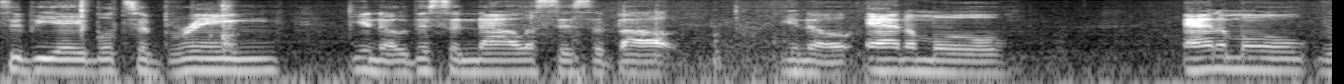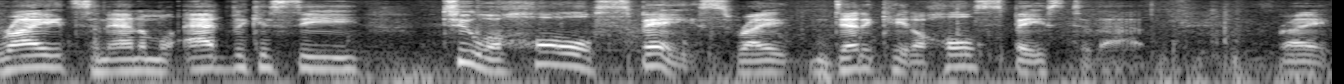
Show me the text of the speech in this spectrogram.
to be able to bring, you know, this analysis about, you know, animal animal rights and animal advocacy to a whole space, right? And dedicate a whole space to that, right?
